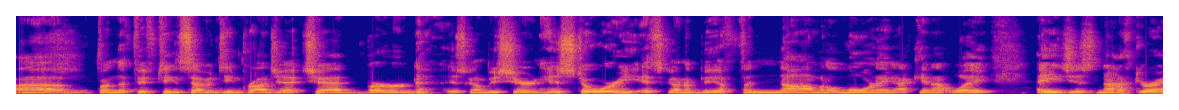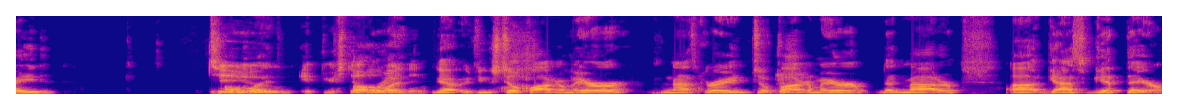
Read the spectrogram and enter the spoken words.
um, from the 1517 project chad bird is going to be sharing his story it's going to be a phenomenal morning i cannot wait ages ninth grade all the way. To if you're still all the way. breathing. yeah if you can still fog a mirror ninth grade till fog a mirror doesn't matter uh, guys get there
